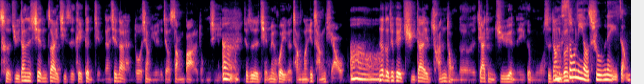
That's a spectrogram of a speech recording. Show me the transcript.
测距。但是现在其实可以更简单，现在很多像有一个叫桑巴的东西，嗯，就是前面会有一个长长一长条，哦，那个就可以取代传统的家庭剧院的一个模式。当你说 Sony 有出那一种，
